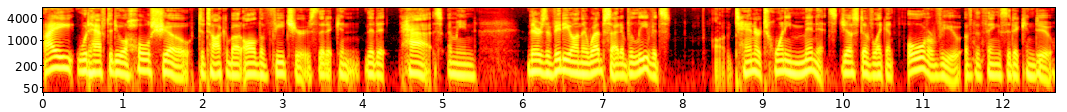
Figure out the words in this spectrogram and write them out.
I would have to do a whole show to talk about all the features that it can that it has. I mean, there's a video on their website. I believe it's uh, 10 or 20 minutes just of like an overview of the things that it can do.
